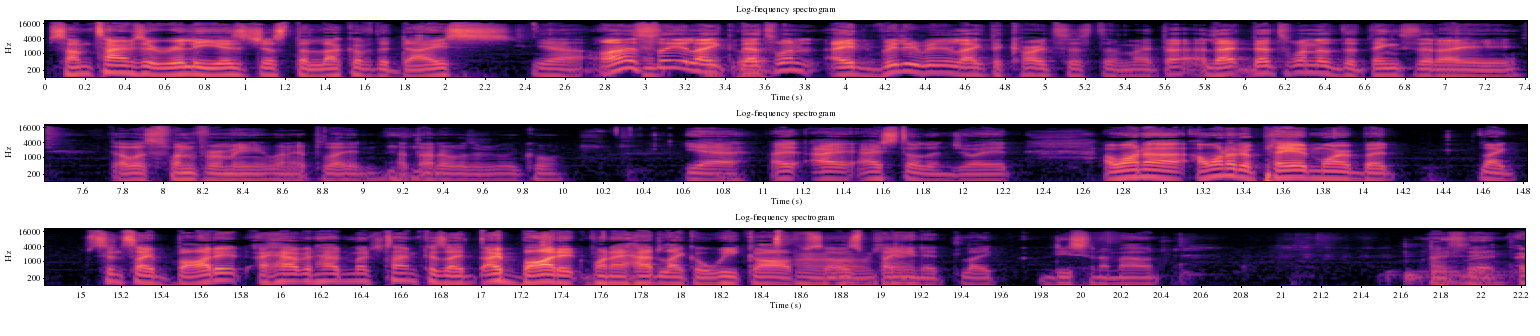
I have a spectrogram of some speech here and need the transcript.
sometimes it really is just the luck of the dice Yeah, honestly, And- like but- that's one I really really like the card system. I thought that that's one of the things that I that was fun for me when I played. I thought it was really cool. yeah I, I i still enjoy it i want to i wanted to play it more but since i bought it i haven't had much time because I, I bought it when i had like a week off so i Oh, was okay. playing it like decent amount I see. but i,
